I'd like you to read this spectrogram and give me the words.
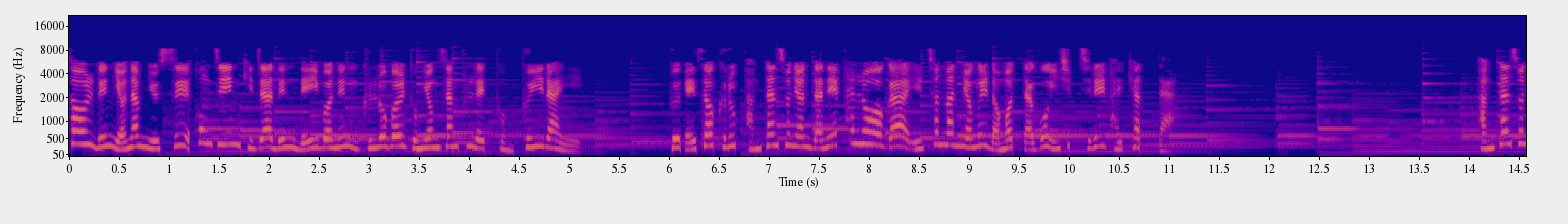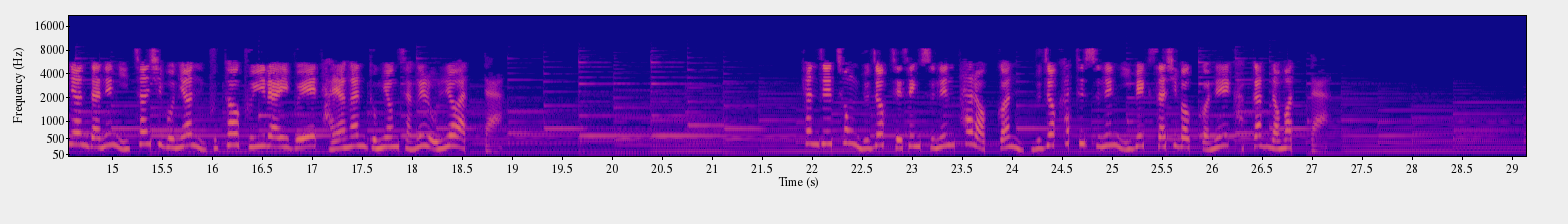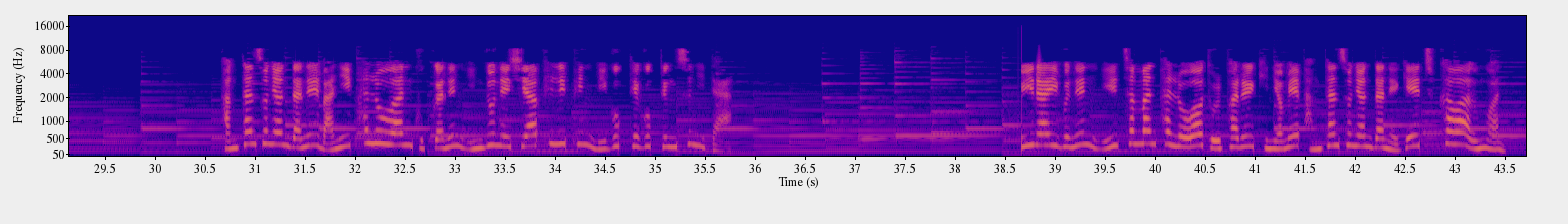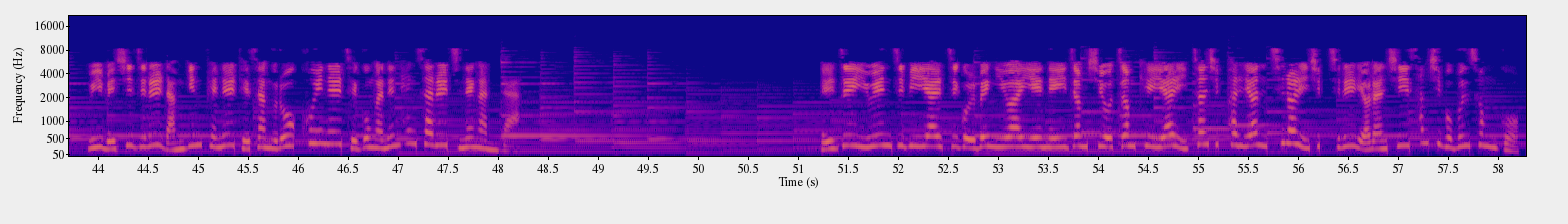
서울 는 연합뉴스, 홍지인 기자 는 네이버는 글로벌 동영상 플랫폼 브이라이 브에서 그룹 방탄소년단의 팔로워가 1천만 명을 넘었다고 27일 밝혔다. 방탄소년단은 2015년부터 브이라이브에 다양한 동영상을 올려왔다. 현재 총 누적 재생수는 8억 건, 누적 하트수는 240억 건을 각각 넘었다. 방탄소년단을 많이 팔로우한 국가는 인도네시아, 필리핀, 미국, 태국 등 순이다. 브이라이브는 1천만 팔로워 돌파를 기념해 방탄소년단에게 축하와 응원, 위 메시지를 남긴 팬을 대상으로 코인을 제공하는 행사를 진행한다. LJUNGBERG-EYNA.CO.KR 2018년 7월 27일 11시 35분 송고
